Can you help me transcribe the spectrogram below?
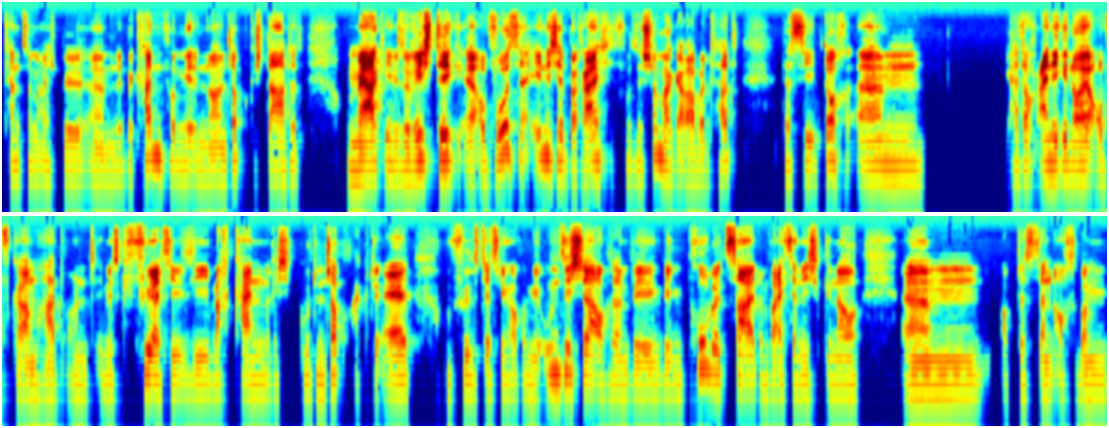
kenne zum Beispiel ähm, eine Bekannte von mir, den neuen Job gestartet und merkt irgendwie so richtig, äh, obwohl es ein ähnlicher Bereich ist, wo sie schon mal gearbeitet hat, dass sie doch ähm, ja doch einige neue Aufgaben hat und irgendwie das Gefühl hat, sie, sie macht keinen richtig guten Job aktuell und fühlt sich deswegen auch irgendwie unsicher, auch dann wegen, wegen Probezeit und weiß ja nicht genau, ähm, ob das dann auch so beim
